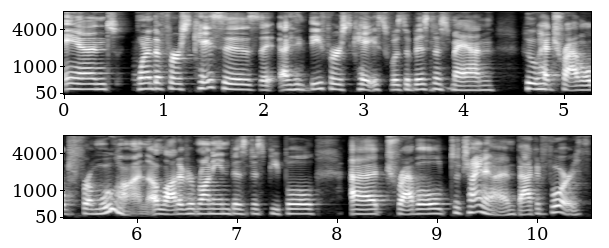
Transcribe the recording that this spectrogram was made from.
And one of the first cases, I think the first case, was a businessman who had traveled from Wuhan. A lot of Iranian business people uh, travel to China and back and forth.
